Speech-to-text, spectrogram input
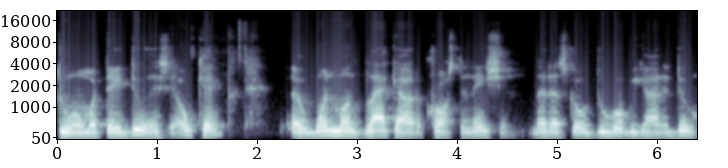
doing what they do. They say, okay, a one month blackout across the nation. Let us go do what we got to do.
